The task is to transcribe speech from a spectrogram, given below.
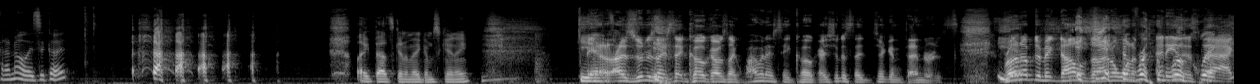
I don't know. Is it good? Like that's gonna make him skinny. Yeah, hands- as soon as I said Coke, I was like, why would I say Coke? I should have said chicken tenders. Run up to McDonald's and I don't want a Real- penny real of this quick. back.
